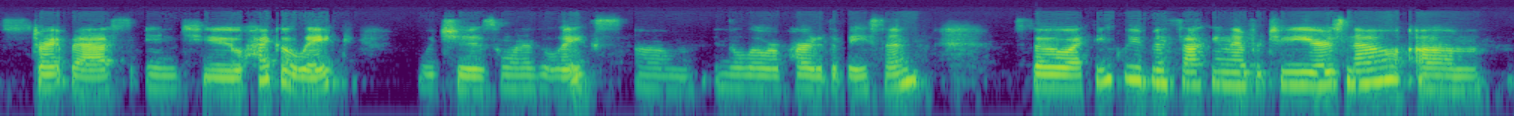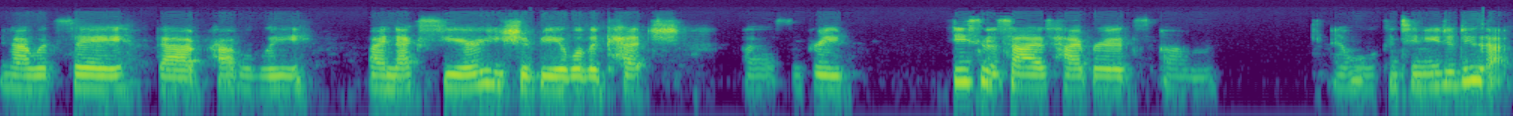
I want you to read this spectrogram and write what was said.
striped bass into Hyco Lake, which is one of the lakes um, in the lower part of the basin. So I think we've been stocking them for two years now. Um, and I would say that probably by next year, you should be able to catch uh, some pretty decent sized hybrids. Um, and we'll continue to do that.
